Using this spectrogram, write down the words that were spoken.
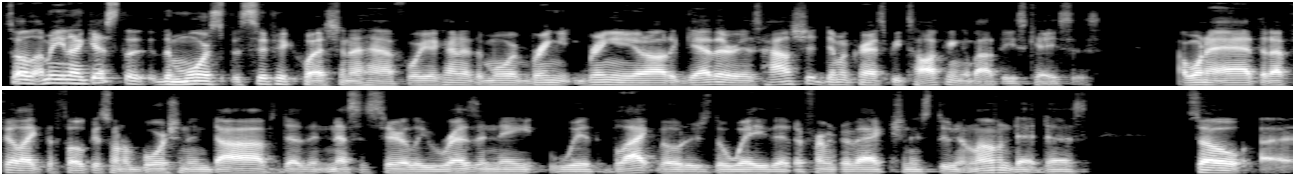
So, I mean, I guess the, the more specific question I have for you, kind of the more bringing bringing it all together, is how should Democrats be talking about these cases? I want to add that I feel like the focus on abortion and Dobbs doesn't necessarily resonate with Black voters the way that affirmative action and student loan debt does. So, uh,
